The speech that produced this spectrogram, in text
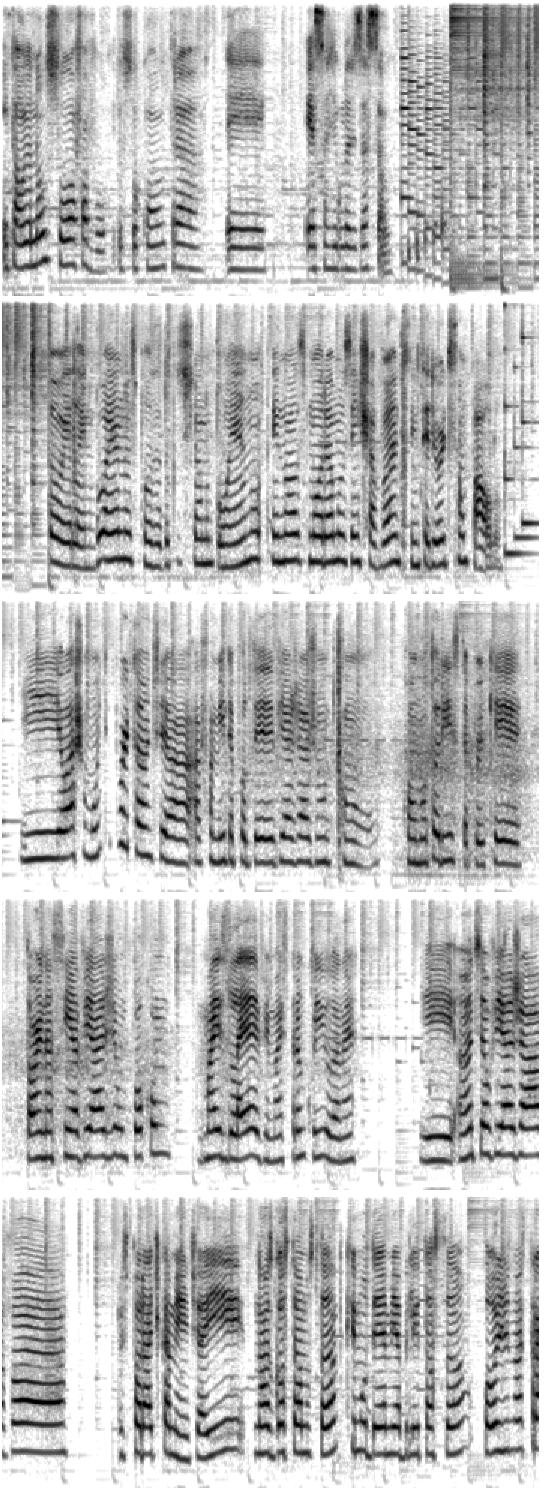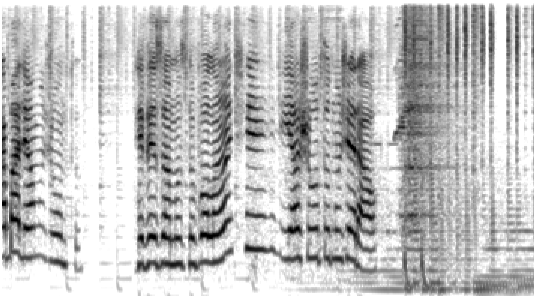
Então, eu não sou a favor, eu sou contra é, essa regularização. Sou Helene Bueno, esposa do Cristiano Bueno, e nós moramos em Chavantes, interior de São Paulo. E eu acho muito importante a, a família poder viajar junto com, com o motorista, porque torna assim a viagem um pouco mais leve, mais tranquila, né? E antes eu viajava esporadicamente. Aí nós gostamos tanto que mudei a minha habilitação. Hoje nós trabalhamos junto revezamos no volante e ajudo no geral.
